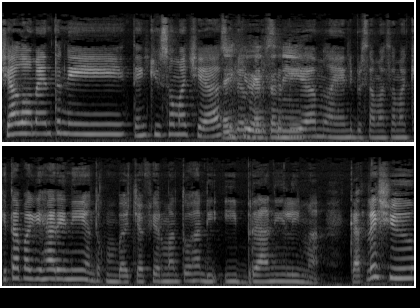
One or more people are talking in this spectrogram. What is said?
Shalom Anthony, thank you so much ya Thank sudah you, Anthony. bersedia melayani bersama-sama kita pagi hari ini untuk membaca firman Tuhan di Ibrani 5. God bless you.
